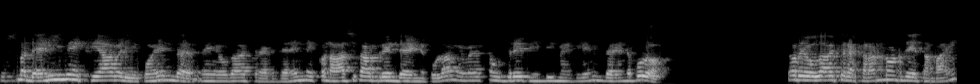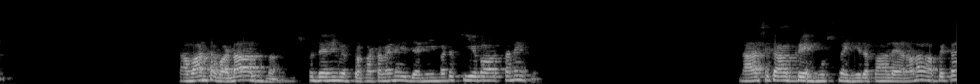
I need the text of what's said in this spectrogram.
හුස්ම දැනීමේ ක්‍රියාවලිය කොහෙන්ද මේ යෝගාචරයට දැනෙන්නේ? එක්ක නාසිකාග්‍රයෙන් දැනෙන්න පුළුවන් එහෙම නැත්නම් උදරේ පිම්බීම හැකිලිමෙන් දැනෙන්න පුළුවන්. ඒතකොට යෝගාචරය කරන්න ඕන දේ තමයි තමන්ට වඩාත්ම හුස්ම දැනීම ප්‍රකට වෙන ඒ දැනීමට සිය පවත්වන එක. නාසිකාග්‍රයෙන් හුස්ම ඉහළ පහළ යනවා නම් අපිට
